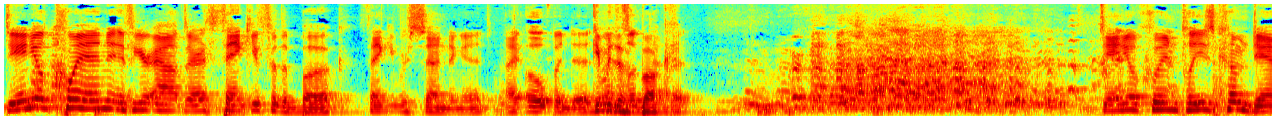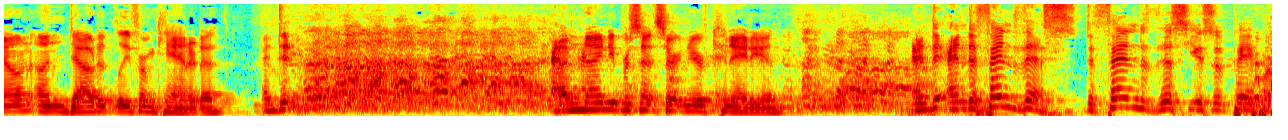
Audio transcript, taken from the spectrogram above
Daniel Quinn, if you're out there, thank you for the book. Thank you for sending it. I opened it. Give me this book. Daniel Quinn, please come down, undoubtedly from Canada. And I'm 90% certain you're Canadian. and and defend this. Defend this use of paper.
